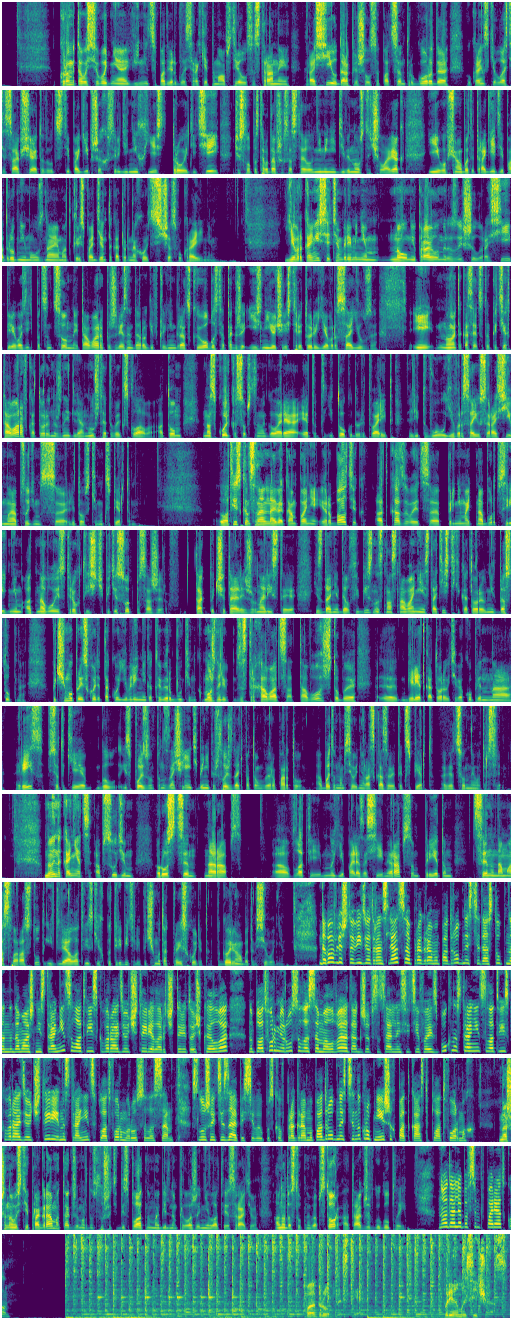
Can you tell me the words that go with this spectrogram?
Кроме того, сегодня Винница подверглась ракетному обстрелу со стороны России. Удар пришелся по центру города. Украинские власти сообщают о 20 погибших. Среди них есть трое детей. Число пострадавших составило не менее 90 человек. И, в общем, об этой трагедии подробнее мы узнаем от корреспондента, который находится сейчас в Украине. Еврокомиссия тем временем новыми правилами разрешила России перевозить подсанкционные товары по железной дороге в Калининградскую область, а также из нее через территорию Евросоюза. И, но это касается только тех товаров, которые нужны для нужд этого эксклава. О том, насколько, собственно говоря, этот итог удовлетворит Литву, Евросоюз и Россию, мы обсудим с литовским экспертом. Латвийская национальная авиакомпания Air Baltic отказывается принимать на борт в среднем одного из 3500 пассажиров. Так подсчитали журналисты издания Delphi Business на основании статистики, которая у них доступна. Почему происходит такое явление, как овербукинг? Можно ли застраховаться от того, чтобы э, билет, который у тебя куплен на рейс, все-таки был использован по назначению, тебе не пришлось ждать потом в аэропорту? Об этом нам сегодня рассказывает эксперт авиационной отрасли. Ну и, наконец, обсудим рост цен на рапс. А, в Латвии многие поля засеяны рапсом, при этом цены на масло растут и для латвийских потребителей. Почему так происходит? Поговорим об этом сегодня. Добавлю, что видеотрансляция программы «Подробности» доступна на домашней странице Латвийского радио 4 lr4.lv, на платформе РусЛСМЛВ, а также в социальной сети Facebook на странице Латвийского радио 4 и на странице платформы РусЛСМ. Слушайте записи выпусков программы «Подробности» на крупнейших подкаст-платформах. Наши новости и программы также можно слушать в бесплатном мобильном приложении «Латвия с радио». Оно доступно в App Store, а также в Google Play. Ну а далее обо всем по порядку. Подробности прямо сейчас.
